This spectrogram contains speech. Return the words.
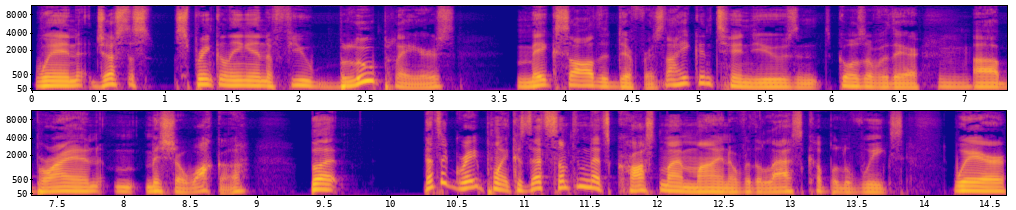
when just sprinkling in a few blue players makes all the difference. Now he continues and goes over there, uh, Brian Mishawaka, but that's a great point because that's something that's crossed my mind over the last couple of weeks. Where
